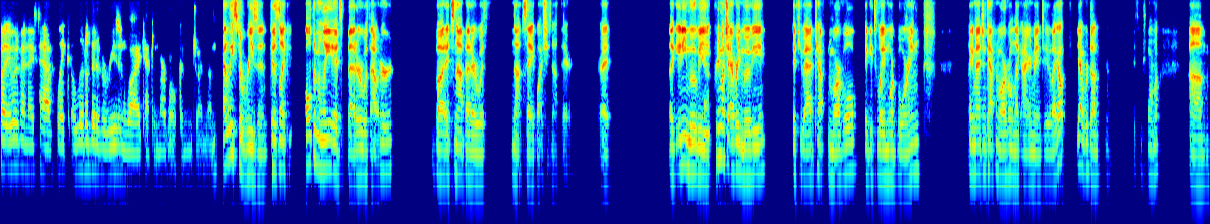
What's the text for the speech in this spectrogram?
but it would have been nice to have like a little bit of a reason why Captain Marvel couldn't join them. At least a reason, because like ultimately it's better without her, but it's not better with not saying why she's not there, right? Like any movie, yeah. pretty much every movie, if you add Captain Marvel, it gets way more boring. Like imagine Captain Marvel and like Iron Man 2. Like, oh yeah, we're done. Get some shawarma. Um,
